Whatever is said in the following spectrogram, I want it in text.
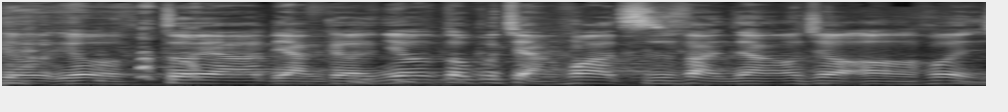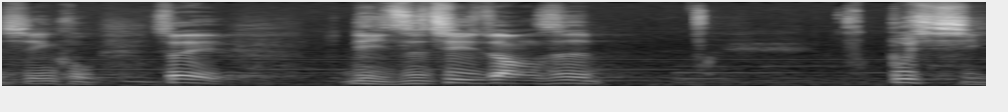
又又对啊？两个人又都不讲话吃饭，这样就哦会很辛苦，所以理直气壮是不行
